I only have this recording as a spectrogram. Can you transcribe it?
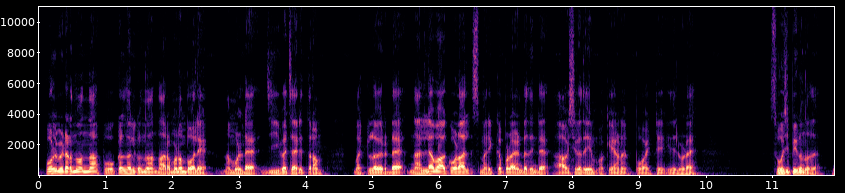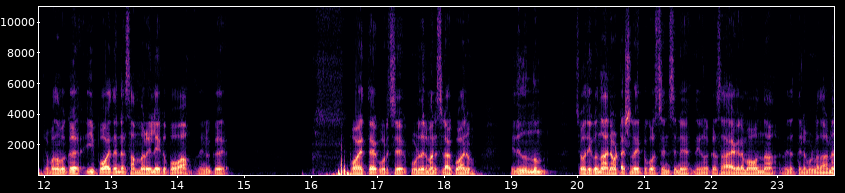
ഇപ്പോൾ വിടർന്നു വന്ന പൂക്കൾ നൽകുന്ന നർമ്മണം പോലെ നമ്മളുടെ ജീവചരിത്രം മറ്റുള്ളവരുടെ നല്ല വാക്കുകളാൽ സ്മരിക്കപ്പെടേണ്ടതിന്റെ ആവശ്യകതയും ഒക്കെയാണ് പോയിട്ട് ഇതിലൂടെ സൂചിപ്പിക്കുന്നത്. അപ്പോൾ നമുക്ക് ഈ പോയത്തിന്റെ സമ്മറിയിലേക്ക് പോവാം. നിങ്ങൾക്ക് പോയത്തെക്കുറിച്ച് കൂടുതൽ മനസ്സിലാക്കുവാനും ഇതിൽ നിന്നും ചോദിക്കുന്ന അനോട്ടേഷൻ ടൈപ്പ് ക്വസ്റ്റ്യൻസിന് നിങ്ങൾക്ക് സഹായകരമാവുന്ന വിധത്തിലുമുള്ളതാണ്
